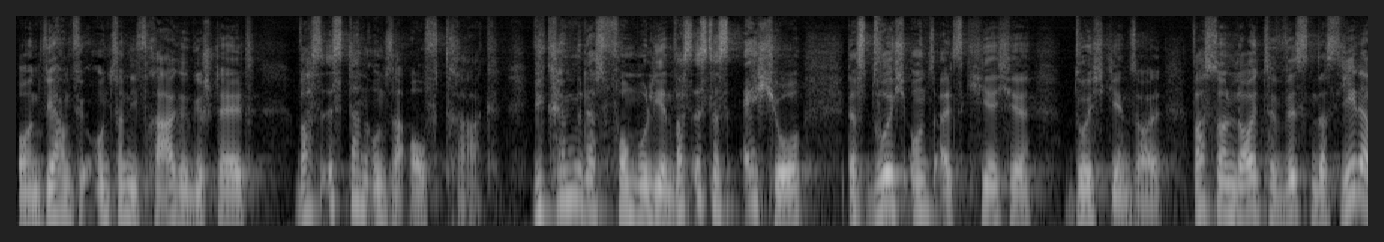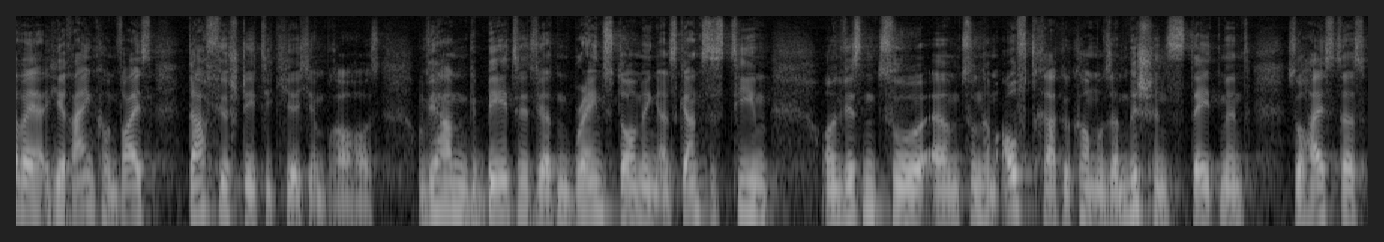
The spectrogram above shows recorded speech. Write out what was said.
und wir haben uns dann die Frage gestellt, was ist dann unser Auftrag? Wie können wir das formulieren? Was ist das Echo, das durch uns als Kirche durchgehen soll? Was sollen Leute wissen, dass jeder, der hier reinkommt, weiß, dafür steht die Kirche im Brauhaus? Und wir haben gebetet, wir hatten Brainstorming als ganzes Team und wir sind zu, ähm, zu unserem Auftrag gekommen, unser Mission Statement, so heißt das.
